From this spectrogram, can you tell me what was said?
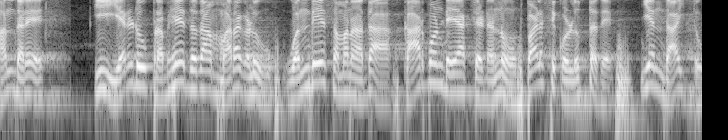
ಅಂದರೆ ಈ ಎರಡು ಪ್ರಭೇದದ ಮರಗಳು ಒಂದೇ ಸಮನಾದ ಕಾರ್ಬನ್ ಡೈಆಕ್ಸೈಡ್ ಅನ್ನು ಬಳಸಿಕೊಳ್ಳುತ್ತದೆ ಎಂದಾಯಿತು.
